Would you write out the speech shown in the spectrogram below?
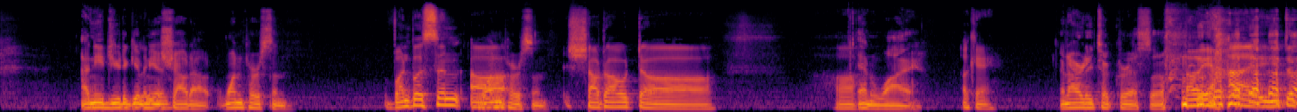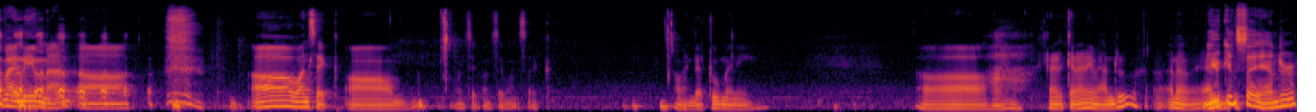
I need you to give me a shout out. One person. One person. Uh, One person. Shout out. Uh, and why? okay. And I already took Chris, so Oh yeah, you took my name, man. Uh, one sec. Um, one sec. One sec. One sec. I mean, there are too many. Uh, ah, can I, can I name Andrew? Uh, no, you can say Andrew.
